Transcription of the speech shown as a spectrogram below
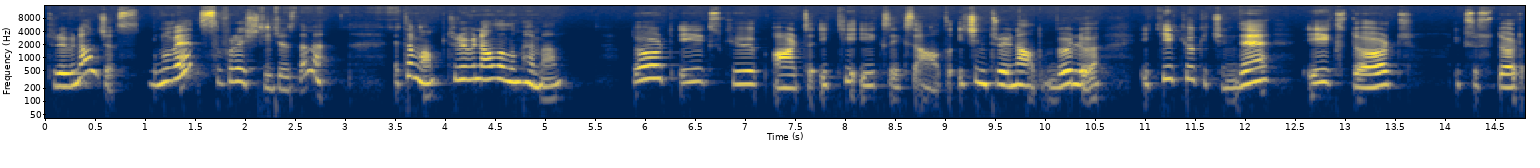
Türevini alacağız. Bunu ve sıfıra eşleyeceğiz değil mi? E tamam türevini alalım hemen. 4x küp artı 2x eksi 6. İçin türevini aldım. Bölü 2 kök içinde x4 x üstü 4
